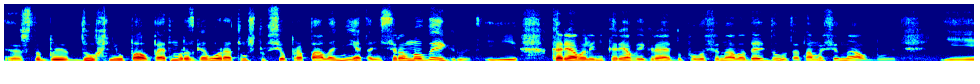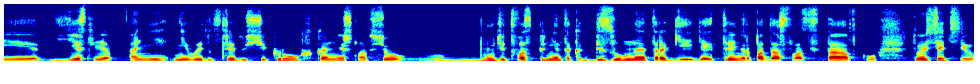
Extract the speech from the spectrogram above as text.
э, чтобы дух не упал. Поэтому разговора о том, что все пропало, нет. Они все равно выиграют. И коряво или не коряво играют, до полуфинала дойдут, а там и финал будет. И если они не выйдут в следующий круг, конечно, все будет воспринято как безумная трагедия, тренер подаст в отставку. То есть эти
